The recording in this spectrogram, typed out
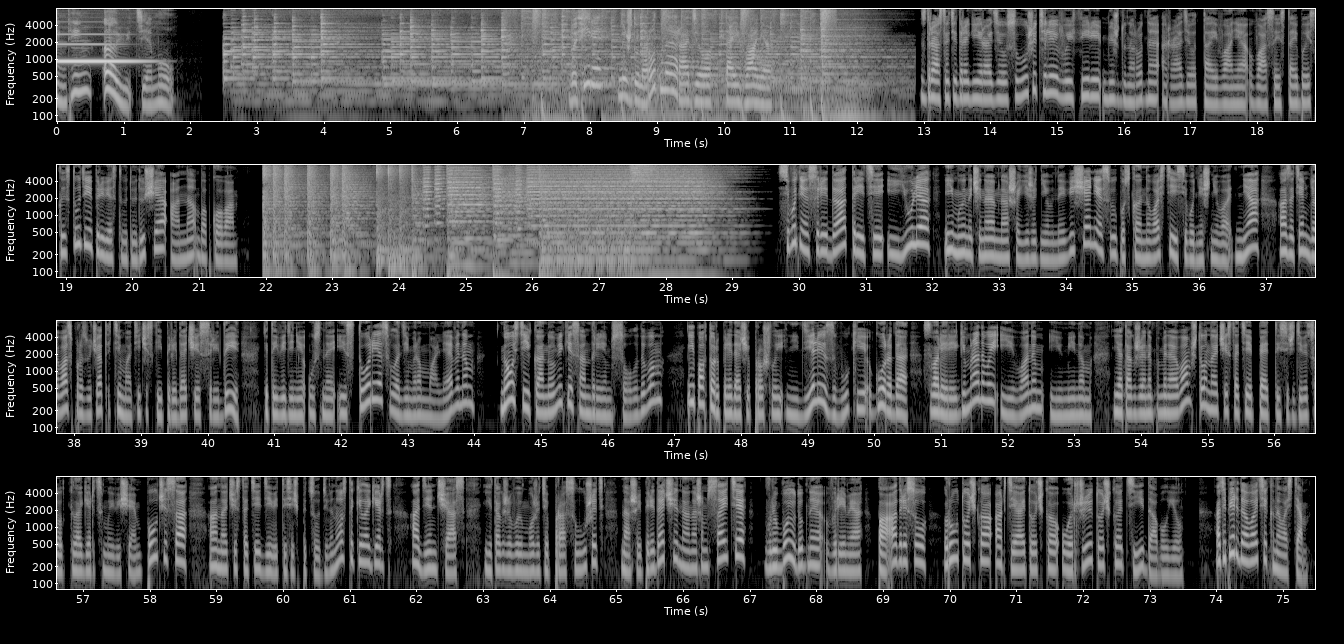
请听俄语节目。В эфире Международное радио Тайваня. Здравствуйте, дорогие радиослушатели! В эфире Международное радио Тайваня. Вас из тайбэйской студии приветствует ведущая Анна Бабкова. Сегодня среда, 3 июля, и мы начинаем наше ежедневное вещание с выпуска новостей сегодняшнего дня, а затем для вас прозвучат тематические передачи «Среды», «Китоведение. Устная история» с Владимиром Малявиным, новости экономики с Андреем Солодовым – и повтор передачи прошлой недели «Звуки города» с Валерией Гемрановой и Иваном Юмином. Я также напоминаю вам, что на частоте 5900 кГц мы вещаем полчаса, а на частоте 9590 кГц – один час. И также вы можете прослушать наши передачи на нашем сайте в любое удобное время по адресу ru.rti.org.tw. А теперь давайте к новостям.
